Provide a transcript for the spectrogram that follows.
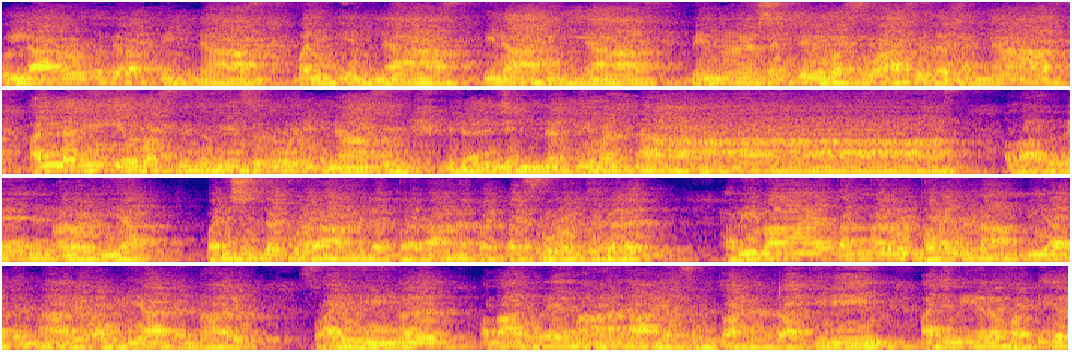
قل أعوذ برب الناس ملك الناس إله الناس من شر الوسواس الخناس الذي يوسوس في صدور الناس من الجنة والناس അള്ളാഹുവേ ഞങ്ങൾ ഓടിയ പരിശുദ്ധ ഖുർആനിലെ പ്രധാനപ്പെട്ട സുഹൃത്തുക്കള് ഹബീബായ തങ്ങൾ ഉൾപ്പെടെയുള്ള അമ്പിയാക്കന്മാര് ഔലിയാക്കന്മാര് സ്വാലിഹീങ്ങള് അള്ളാഹുവേ മഹാനായ സുൽത്താനുദ്ദാക്കിരിയും അജ്മീർ ഫക്കീർ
